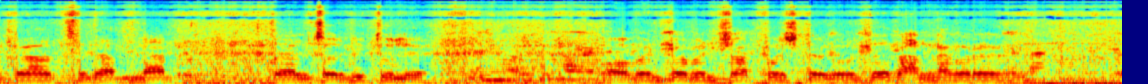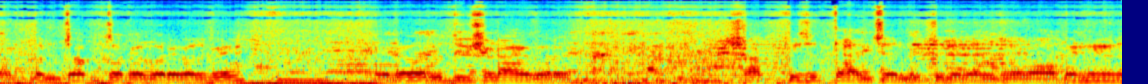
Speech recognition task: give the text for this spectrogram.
এটা হচ্ছে যে আপনার তেল চর্বি তুলে ওভেন টোভেন সব পরিষ্কার করতে রান্নাঘরের একদম ঝকঝকে করে ফেলবে। এটা পড়বে দুইশো টাকা করে। সব কিছু তেল চর্বি তুলে ফেলতে হবে। ওভেনের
